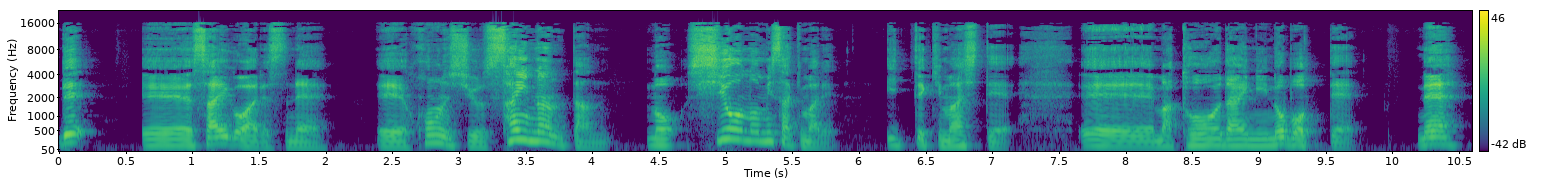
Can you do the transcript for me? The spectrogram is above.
で、えー、最後はですね、えー、本州最南端の潮の岬まで行ってきまして、えー、まあ、東大に登って、ね、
